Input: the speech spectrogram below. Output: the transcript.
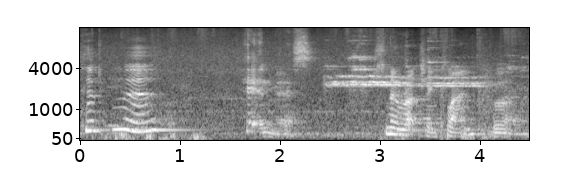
hit and miss. It's no Ratchet and Clank, but Great,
